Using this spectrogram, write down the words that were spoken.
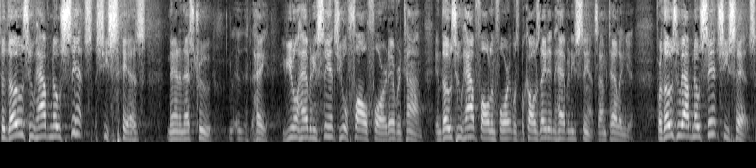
To those who have no sense, she says, man, and that's true. Hey, if you don't have any sense, you'll fall for it every time. And those who have fallen for it was because they didn't have any sense, I'm telling you. For those who have no sense, she says,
